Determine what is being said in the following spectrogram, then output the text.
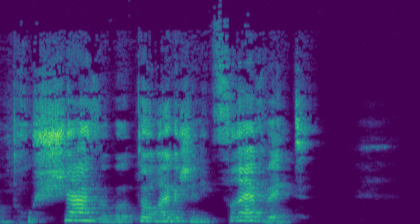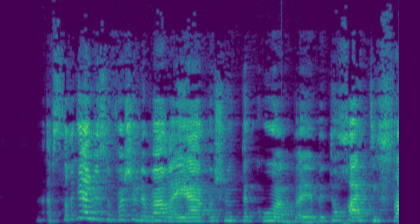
או התחושה הזו באותו רגע שנצרבת, הסרגל בסופו של דבר היה פשוט תקוע בתוך העטיפה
